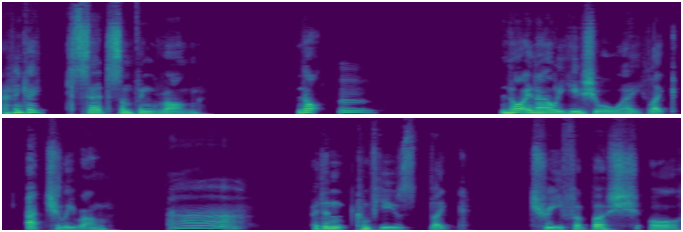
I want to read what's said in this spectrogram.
I think I said something wrong. Not Hmm. not in our usual way, like actually wrong. Ah. I didn't confuse like tree for bush or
